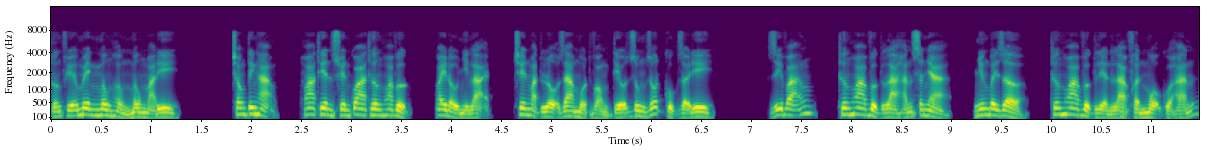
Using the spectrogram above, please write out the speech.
hướng phía mênh mông hồng mông mà đi. Trong tinh hạm, hoa thiên xuyên qua thương hoa vực, quay đầu nhìn lại, trên mặt lộ ra một vòng tiếu dung rốt cục rời đi. Dĩ vãng, thương hoa vực là hắn sân nhà, nhưng bây giờ, thương hoa vực liền là phần mộ của hắn,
